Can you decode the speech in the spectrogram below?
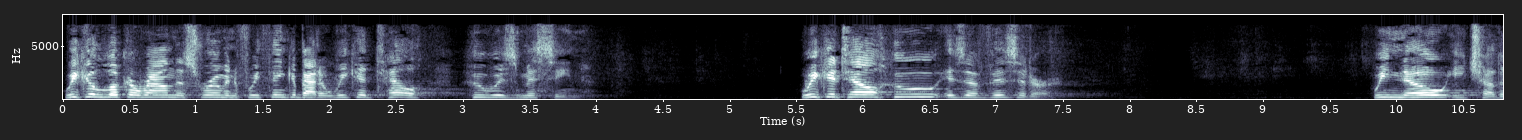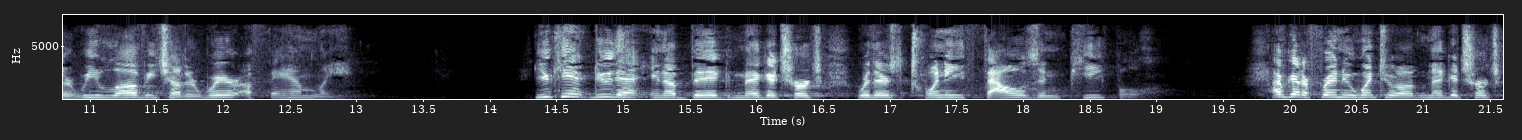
We could look around this room, and if we think about it, we could tell who is missing. We could tell who is a visitor. We know each other. We love each other. We're a family. You can't do that in a big mega church where there's 20,000 people. I've got a friend who went to a mega church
